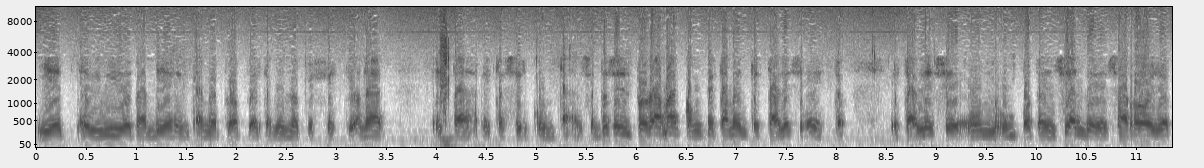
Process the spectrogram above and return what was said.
y he, vivido también en carne propia teniendo que gestionar estas esta circunstancias. Entonces el programa concretamente establece esto, establece un, potencial de desarrollo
